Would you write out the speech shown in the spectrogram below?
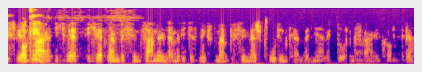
Ich werde okay. mal, ich werde, ich werde mal ein bisschen sammeln, damit ich das nächste Mal ein bisschen mehr sprudeln kann, wenn die Anekdotenfrage kommt. Ja?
